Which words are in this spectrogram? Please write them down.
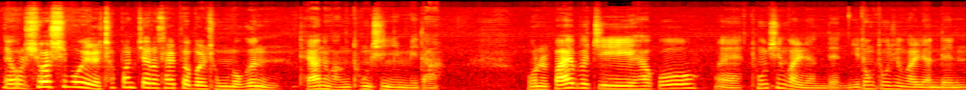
네, 오늘 10월 15일 첫 번째로 살펴볼 종목은 대한광통신입니다. 오늘 5G하고 예, 통신 관련된 이동통신 관련된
